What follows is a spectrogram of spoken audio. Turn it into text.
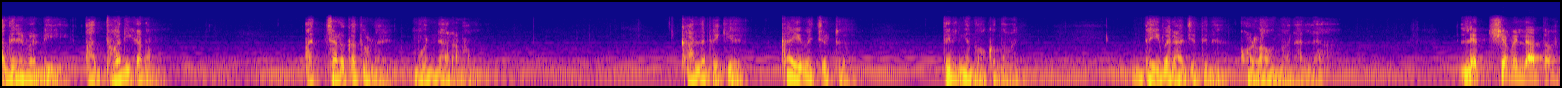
അതിനുവേണ്ടി അധ്വാനിക്കണം. അച്ചടക്കത്തോടെ മുന്നേറണം. കാലപ്പയ്ക്ക് കൈവച്ചിട്ട് തിരിഞ്ഞു നോക്കുന്നവൻ ദൈവരാജ്യത്തിന് കൊള്ളാവുന്നവനല്ല. ലക്ഷ്യമില്ലാത്തവൻ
